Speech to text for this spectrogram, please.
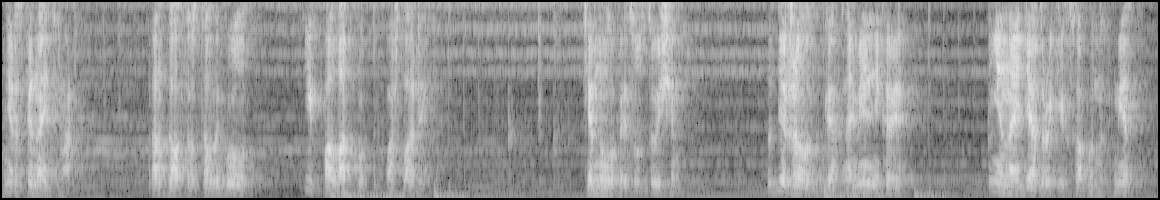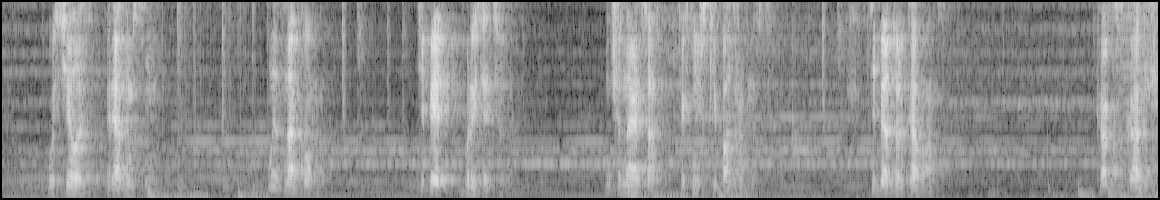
не распинайся, Марк!» Раздался усталый голос, и в палатку вошла рысь. Кивнула присутствующим, задержала взгляд на Мельникове и, не найдя других свободных мест, уселась рядом с ним. «Мы знакомы. Теперь брысь отсюда!» Начинаются технические подробности. С тебя только аванс. Как скажешь.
